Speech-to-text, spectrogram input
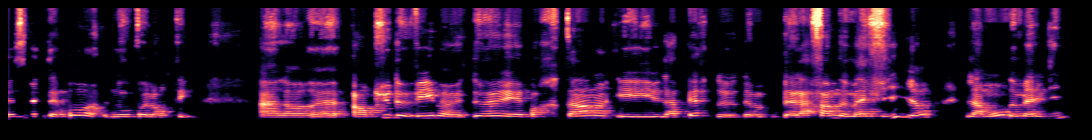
respectait pas nos volontés. Alors, euh, en plus de vivre un deuil important et la perte de, la femme de ma vie, l'amour de ma vie,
